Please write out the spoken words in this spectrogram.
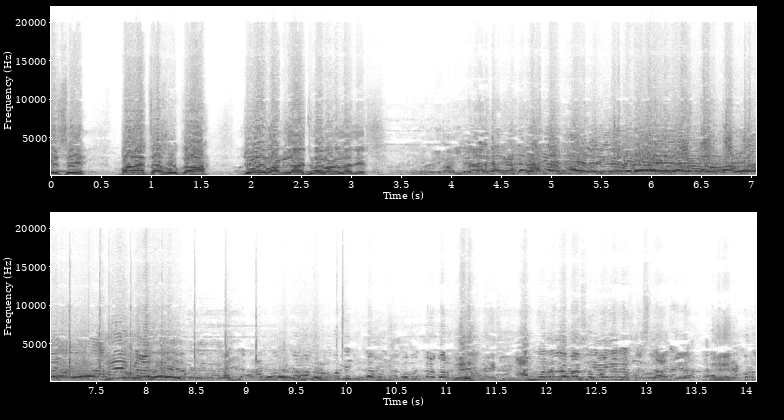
গেছে বানা থাকুকা জয় বাংলা জয় বাংলাদেশ। এখন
